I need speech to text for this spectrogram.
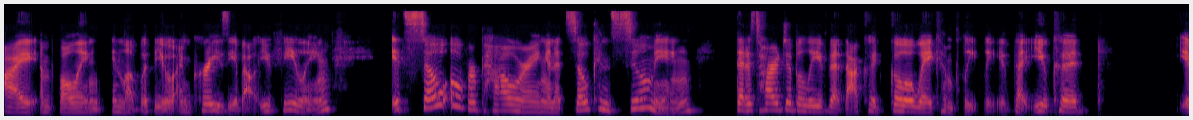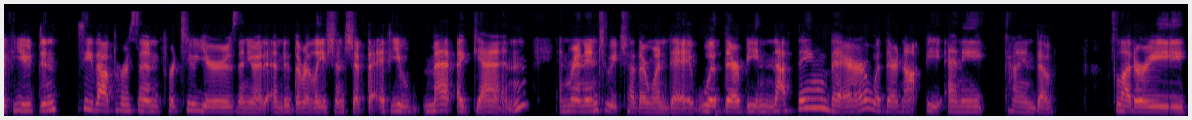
I am falling in love with you, I'm crazy about you feeling, it's so overpowering and it's so consuming that it's hard to believe that that could go away completely. That you could, if you didn't see that person for two years and you had ended the relationship, that if you met again, and ran into each other one day, would there be nothing there? Would there not be any kind of fluttery,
